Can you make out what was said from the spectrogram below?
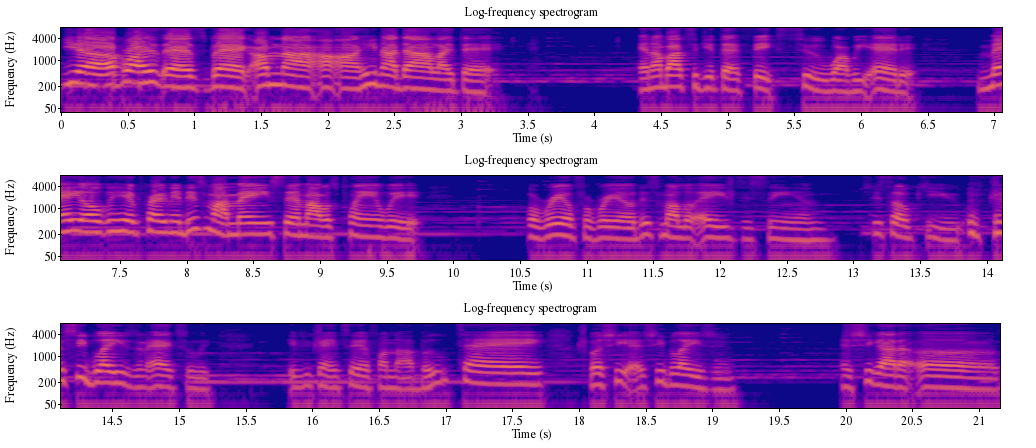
Yeah, I brought his ass back. I'm not, uh-uh, he not dying like that. And I'm about to get that fixed too while we at it. May over here pregnant. This is my main sim I was playing with. For real, for real. This is my little Asian sim. She's so cute. she Blasian actually. If you can't tell from Nabute. But she she Blasian. and she got a uh,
